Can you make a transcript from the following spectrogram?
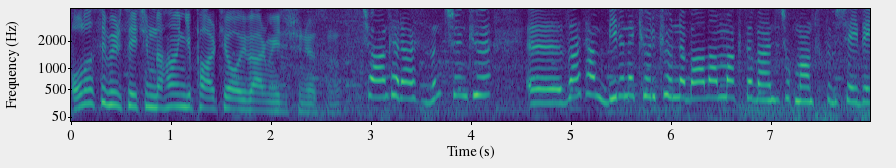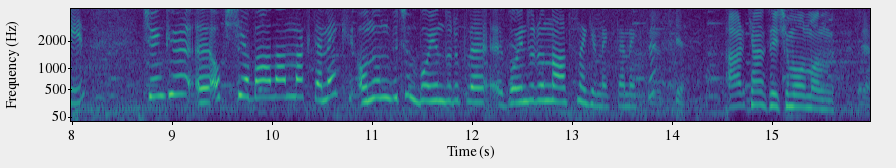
Olası bir seçimde hangi partiye oy vermeyi düşünüyorsunuz? Şu an kararsızım çünkü e, zaten birine körü körüne bağlanmak da bence çok mantıklı bir şey değil. Çünkü e, o kişiye bağlanmak demek onun bütün boyundurukla e, boyunduruğunun altına girmek demektir. Erken seçim olmalı mı sizce?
